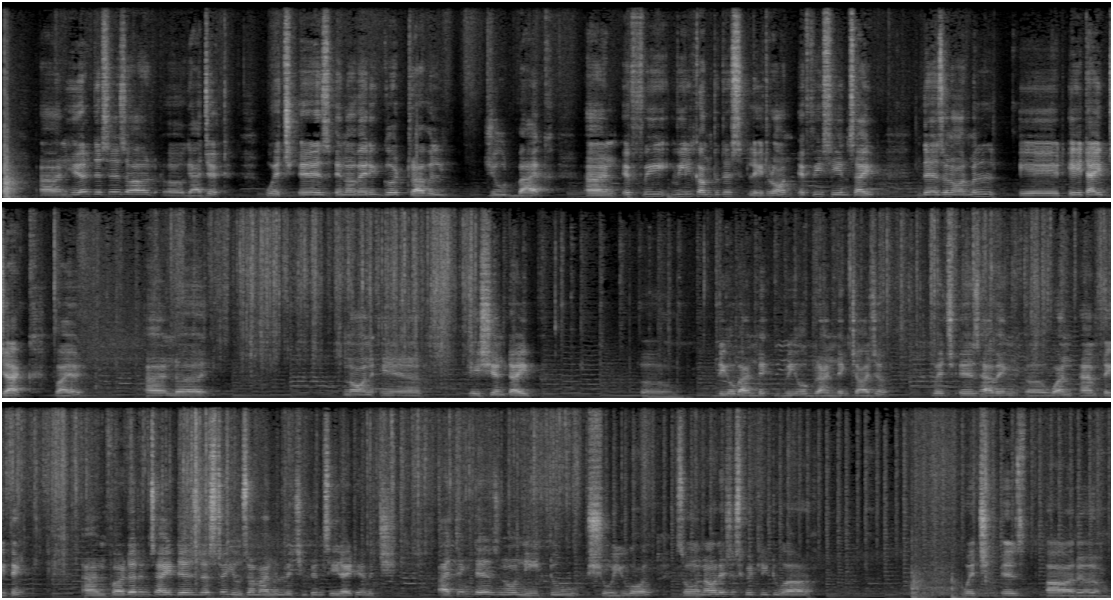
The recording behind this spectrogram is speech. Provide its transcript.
And here this is our uh, gadget which is in a very good travel jute bag. And if we we'll come to this later on. If we see inside there's a normal a, a type jack wire. And uh, non uh, asian type um, Breo branding, branding charger which is having uh, 1 amp rating. And further inside there's just a user manual which you can see right here which I think there's no need to show you all. So now let's just quickly do a which is our um,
